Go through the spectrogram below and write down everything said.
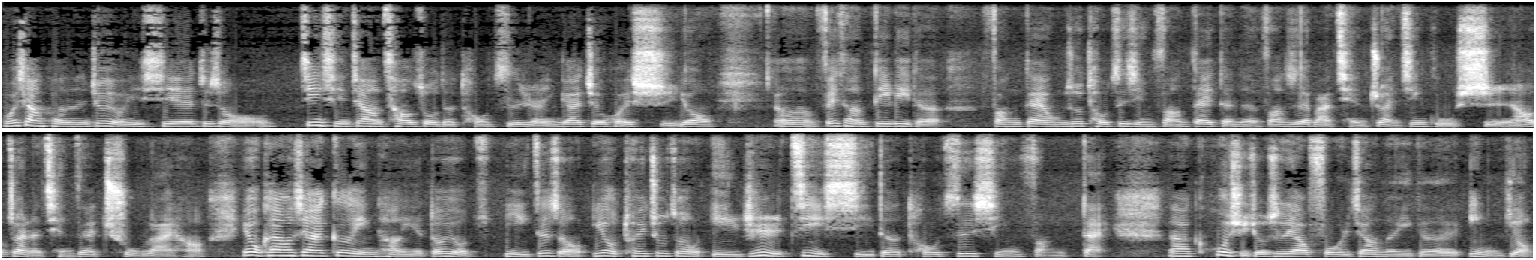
我想。可能就有一些这种进行这样操作的投资人，应该就会使用，嗯，非常低利的。房贷，我们说投资型房贷等等方式，再把钱转进股市，然后赚了钱再出来哈。因为我看到现在各银行也都有以这种，也有推出这种以日计息的投资型房贷，那或许就是要 for 这样的一个应用。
